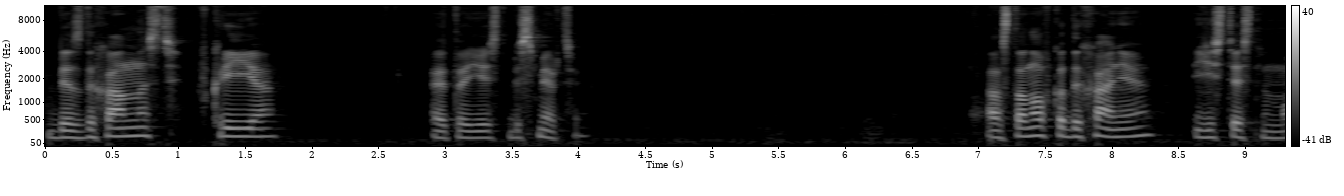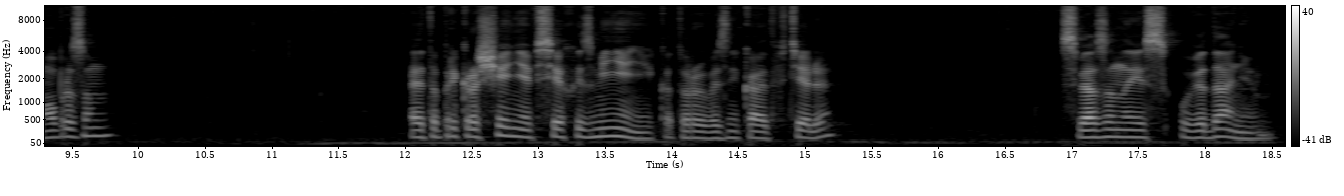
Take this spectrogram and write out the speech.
Бездыханность в крия – это есть бессмертие. Остановка дыхания естественным образом – это прекращение всех изменений, которые возникают в теле, связанные с увяданием –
